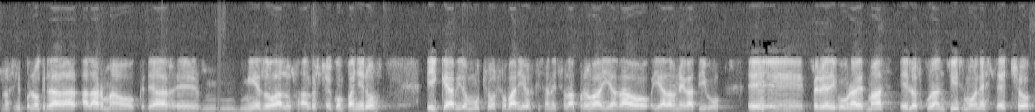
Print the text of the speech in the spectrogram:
no sé si por no crear alarma o crear eh, miedo a los, al resto de compañeros, y que ha habido muchos o varios que se han hecho la prueba y ha dado, y ha dado negativo. Eh, pero ya digo, una vez más, el oscurantismo en este hecho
